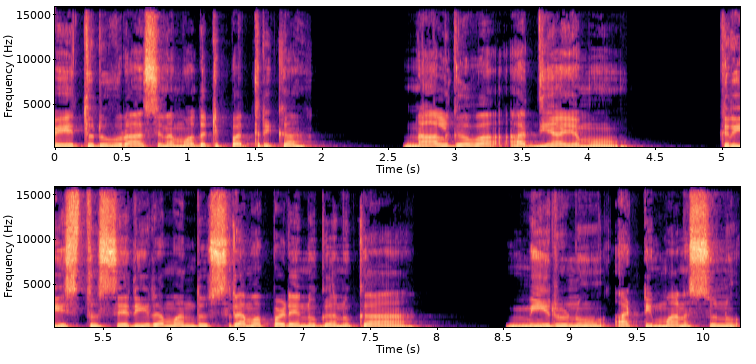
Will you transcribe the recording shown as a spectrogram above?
పేతుడు వ్రాసిన మొదటి పత్రిక నాల్గవ అధ్యాయము. క్రీస్తు శరీరమందు శ్రమపడెను గనుక మీరును అట్టి మనస్సును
